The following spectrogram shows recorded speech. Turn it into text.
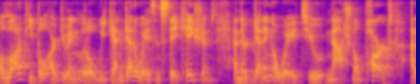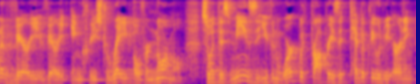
a lot of people are doing little weekend getaways and staycations, and they're getting away to national parks at a very, very increased rate over normal. So what this means is that you can work with properties that typically would be earning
